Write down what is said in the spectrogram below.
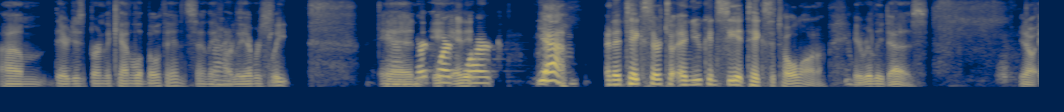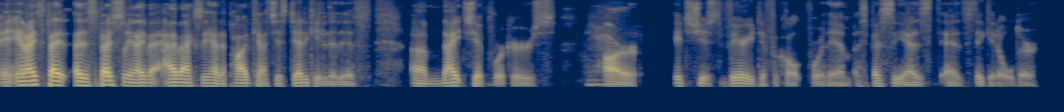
um, they're just burn the candle at both ends, and they Right. hardly ever sleep. Yeah. And Work, it, work, and it, work. yeah, Mhm, and it takes their to- and you can see it takes a toll on them. It mhm. really does. You know, and, and I spe- especially I've I've actually had a podcast just dedicated to this. Um, night shift workers Yeah. are it's just very difficult for them, especially as as they get older,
